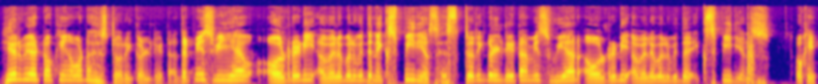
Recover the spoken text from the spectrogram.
Here we are talking about a historical data. That means we have already available with an experience. Historical data means we are already available with the experience. Okay.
